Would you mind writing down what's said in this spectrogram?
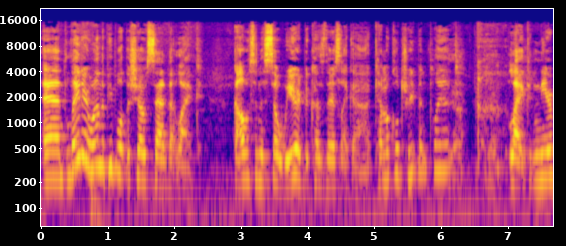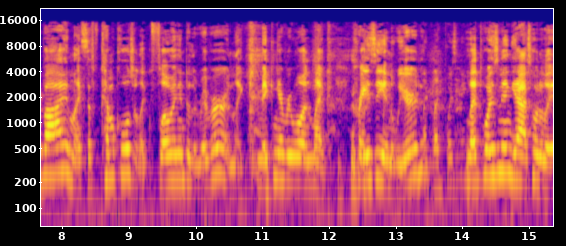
And later, one of the people at the show said that like Galveston is so weird because there's like a chemical treatment plant Yeah. Yeah. like nearby, and like the chemicals are like flowing into the river and like making everyone like crazy and weird. Like lead poisoning? Lead poisoning, yeah, totally.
